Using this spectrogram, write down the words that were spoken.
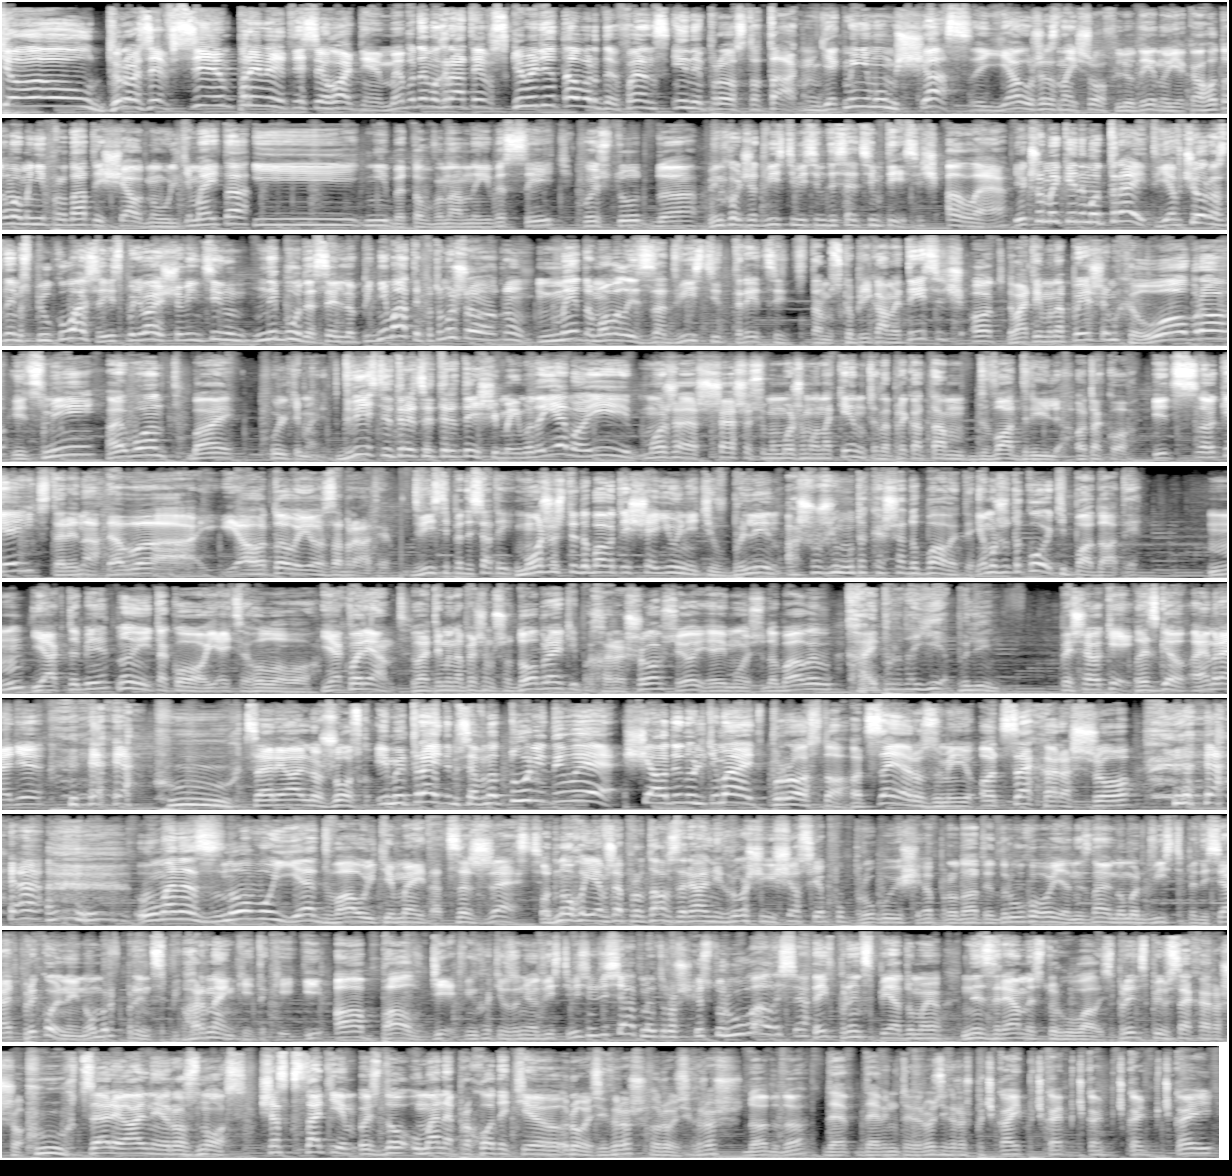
Йоу, друзі, всім привіт! І сьогодні ми будемо грати в Skibidi Tower Defense і не просто так. Як мінімум, щас я вже знайшов людину, яка готова мені продати ще одну ультимейта. І нібито вона в неї висить. Ось тут, да. Він хоче 287 тисяч. Але якщо ми кинемо трейд, я вчора з ним спілкувався і сподіваюся, що він ціну не буде сильно піднімати, тому що ну, ми домовились за 230 там з копійками тисяч. От, давайте йому напишемо: Hello, bro, it's me, I want buy Ultimate. 233 тисячі ми йому даємо, і може ще щось йому можемо накинути. Наприклад, там два дріля. Отако. It's окей? Старина. Давай, я готовий його забрати. 250. Можеш ти додати ще юнітів? Блін, а що ж йому таке ще додати? Я можу такого типа дати. М? Як тобі? Ну і такого яйцеголового. Як варіант. Давайте ми напишемо, що добре, типа, хорошо, все, я йому ось додав. Хай продає, блін. Пише окей, let's go, I'm ready. Фух, це реально жорстко. І ми трейдимося в натурі, диви! Ще один ультимейт просто. Оце я розумію, оце хорошо. У мене знову є два ультимейта. Це жесть. Одного я вже продав за реальні гроші, і зараз я попробую ще продати другого. Я не знаю, номер 250. Прикольний номер, в принципі. Гарненький такий. І обалдеть. Він хотів за нього 280, ми трошки стургувалися. Та й в принципі, я думаю, не зря ми стургувались. В принципі, все хорошо. Фух, це реальний рознос. Щас, кстати, ось до у мене проходить е, розіграш. Розіграш. Да-да-да. Де, де він той розіграш? Почекай, почекай, почекай, почекай, почекай.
